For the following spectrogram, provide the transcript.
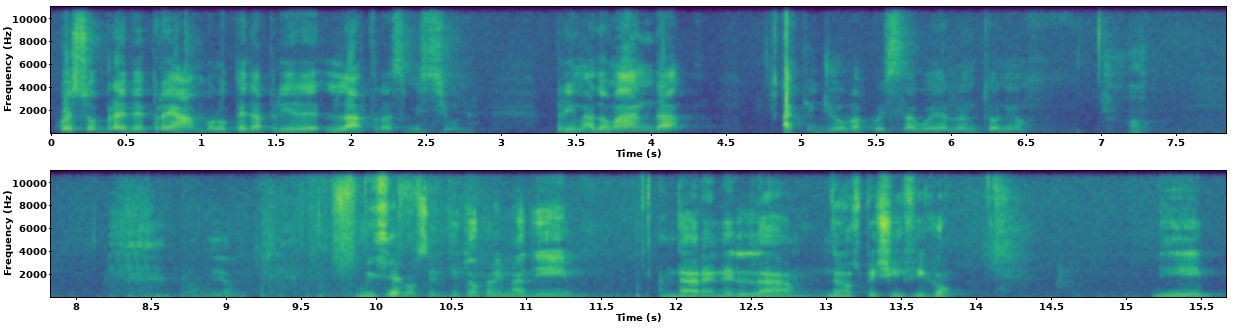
Questo breve preambolo per aprire la trasmissione. Prima domanda, a chi giova questa guerra Antonio? Oh. Oddio. Mi sia consentito prima di andare nel, nello specifico di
